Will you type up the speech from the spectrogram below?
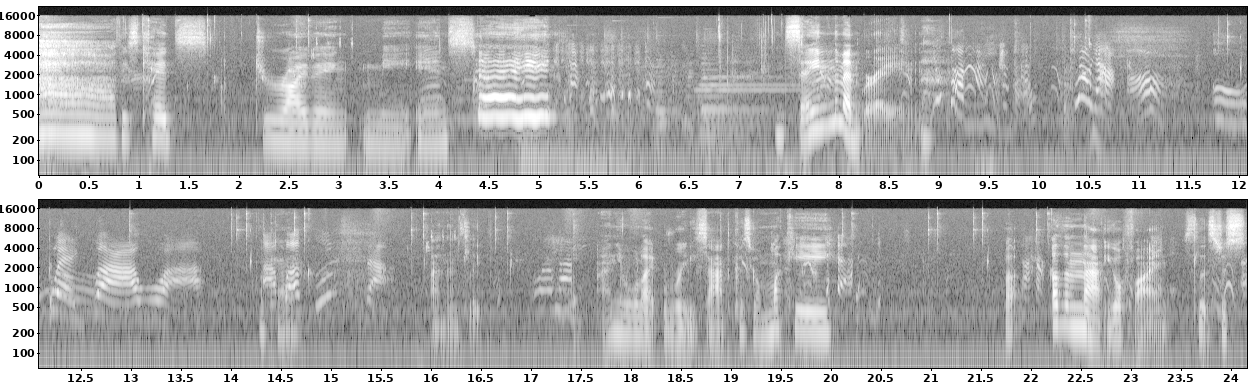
Ah, these kids driving me insane. Insane in the membrane. Okay. And then sleep. And you're like really sad because you're mucky. But other than that, you're fine. So let's just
